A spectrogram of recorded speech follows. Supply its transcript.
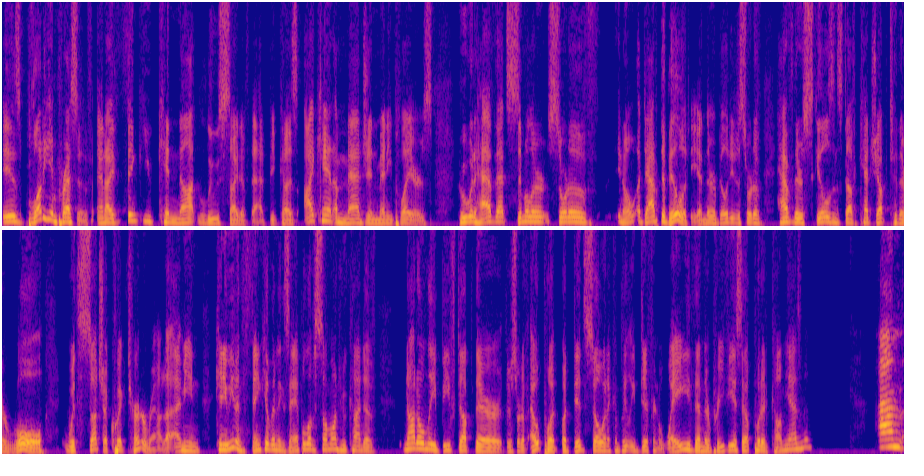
is bloody impressive. And I think you cannot lose sight of that because I can't imagine many players who would have that similar sort of you know adaptability and their ability to sort of have their skills and stuff catch up to their role with such a quick turnaround i mean can you even think of an example of someone who kind of not only beefed up their their sort of output but did so in a completely different way than their previous output had come yasmin Um,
